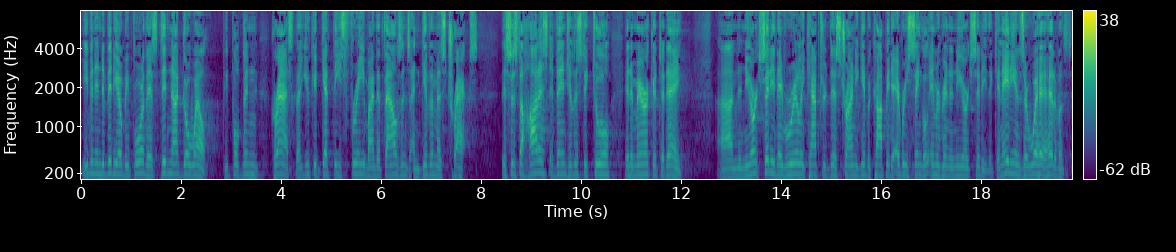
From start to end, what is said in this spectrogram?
even into video before this, did not go well. People didn't grasp that you could get these free by the thousands and give them as tracks. This is the hottest evangelistic tool in America today. And in New York City, they've really captured this, trying to give a copy to every single immigrant in New York City. The Canadians are way ahead of us.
